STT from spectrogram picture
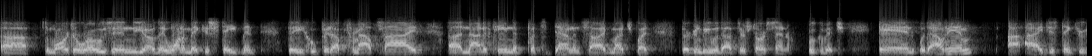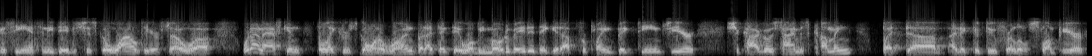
uh, DeMar DeRozan. You know they want to make a statement. They hoop it up from outside. Uh, not a team that puts it down inside much, but they're going to be without their star center, Vucevic. And without him, I, I just think you're going to see Anthony Davis just go wild here. So uh, we're not asking the Lakers to go on a run, but I think they will be motivated. They get up for playing big teams here. Chicago's time is coming, but uh, I think they're due for a little slump here.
